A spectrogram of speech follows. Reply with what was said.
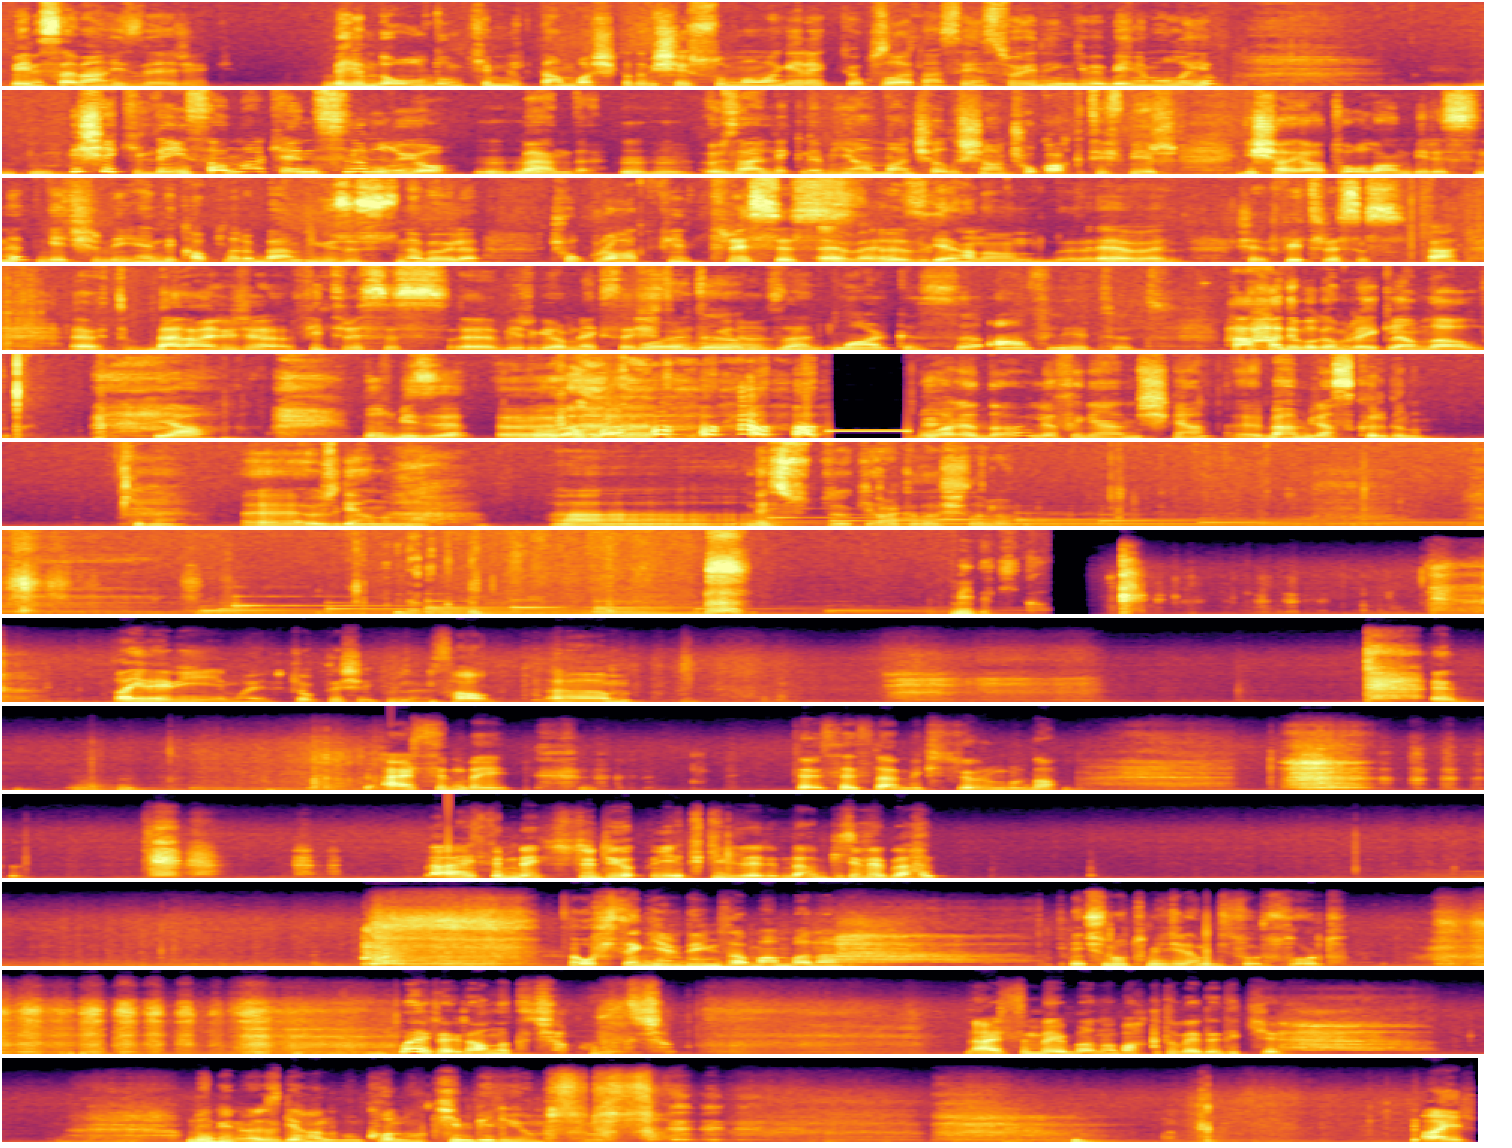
beni seven izleyecek. Benim de olduğum kimlikten başka da bir şey sunmama gerek yok. Zaten senin söylediğin gibi benim olayım bir şekilde insanlar kendisini buluyor bende. Özellikle bir yandan çalışan çok aktif bir iş hayatı olan birisinin geçirdiği handikapları ben yüz üstüne böyle çok rahat filtresiz Evet. Özge Hanım'ın e, Evet. şey, filtresiz. Ben. Evet ben ayrıca filtresiz e, bir gömlek seçtim Bu bugün arada özel. markası Unfiltered. Ha hadi bakalım reklam da aldık. Ya Bul bizi. Ee, Bu arada lafı gelmişken e, ben biraz kırgınım. Kime? Ee, Özge Hanım'a. Ha. Ve stüdyodaki arkadaşlara. Bir dakika. Bir dakika. Hayır hayır iyiyim hayır. Çok teşekkürler sağ olun. Um, Ersin Bey de seslenmek istiyorum buradan. Ersin Bey stüdyo yetkililerinden biri ve ben ofise girdiğim zaman bana hiç unutmayacağım bir soru sordu. Hayır hayır anlatacağım anlatacağım. Ersin Bey bana baktı ve dedi ki Bugün Özge Hanım'ın konuğu kim biliyor musunuz? Hayır.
